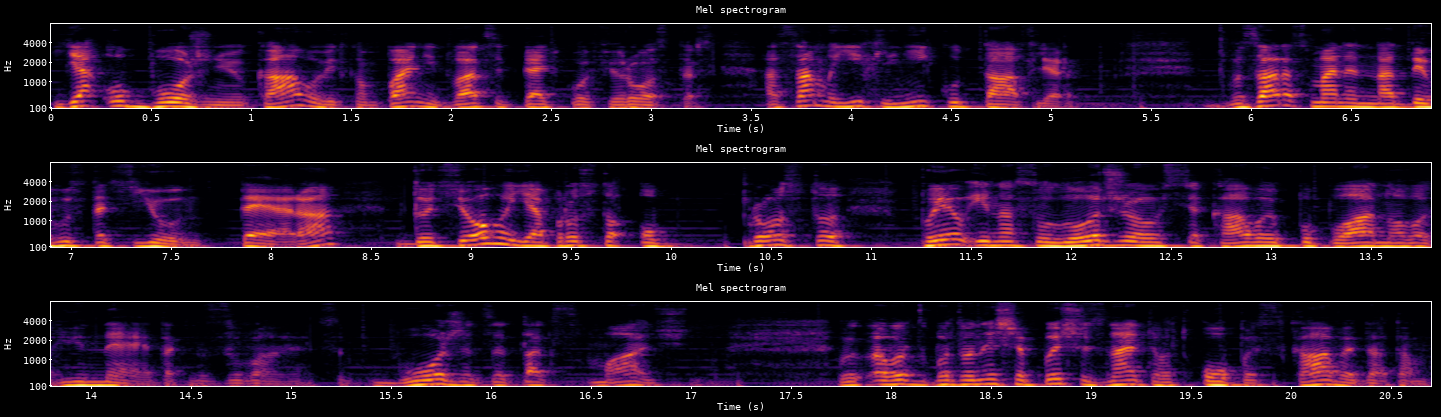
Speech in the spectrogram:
Я обожнюю каву від компанії 25 Coffee Roasters, а саме їх лінійку Тафлер. Зараз в мене на дегустаціон Тера. До цього я просто об... Просто пив і насолоджувався кавою Папуа Нова Гвінея, так називається. Боже, це так смачно. А от, от вони ще пишуть, знаєте, от опис кави, да, там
